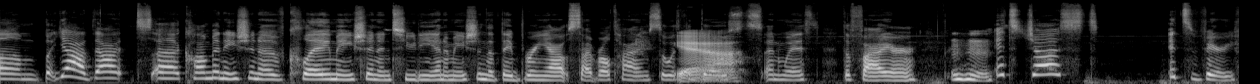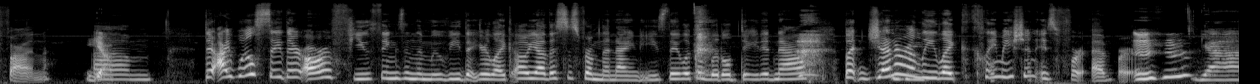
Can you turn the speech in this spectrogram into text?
Um, but yeah, that uh, combination of claymation and 2D animation that they bring out several times. So with Yeah. the ghosts and with the fire, Mm-hmm. it's just it's very fun. Yeah. Um, there, I will say there are a few things in the movie that you're like, oh yeah, this is from the 90s. They look a little dated now, but generally, like claymation is forever. mm-hmm. Yeah.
